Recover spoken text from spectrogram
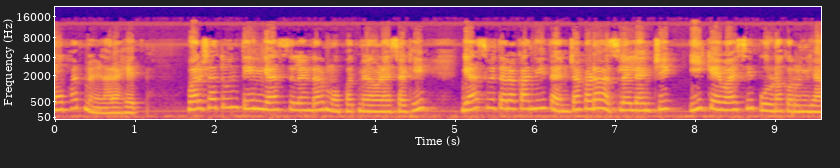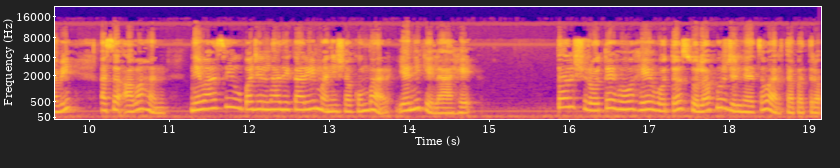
मोफत मिळणार आहेत. वर्षातून तीन गॅस सिलेंडर मोफत मिळवण्यासाठी गॅस वितरकांनी त्यांच्याकडे असलेल्यांची ई केवायसी पूर्ण करून घ्यावी असं आवाहन निवासी उपजिल्हाधिकारी मनीषा कुंभार यांनी केलं आहे. तर श्रोते हो हे होतं सोलापूर जिल्ह्याचं वार्तापत्र.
